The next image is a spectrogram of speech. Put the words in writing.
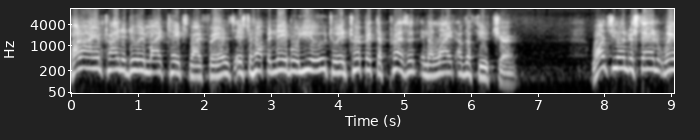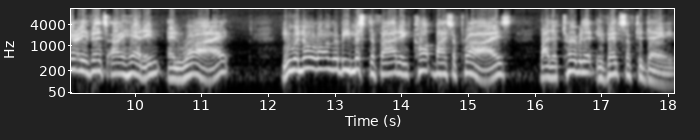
What I am trying to do in my tapes, my friends, is to help enable you to interpret the present in the light of the future. Once you understand where events are heading and why, you will no longer be mystified and caught by surprise by the turbulent events of today.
